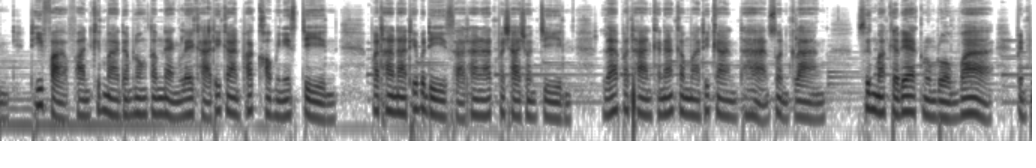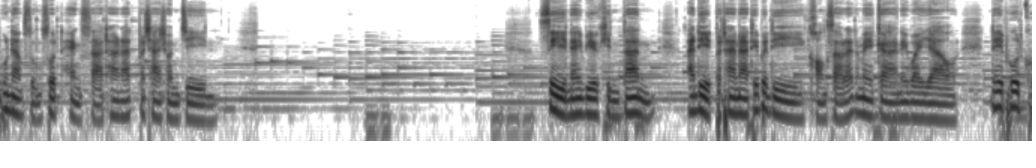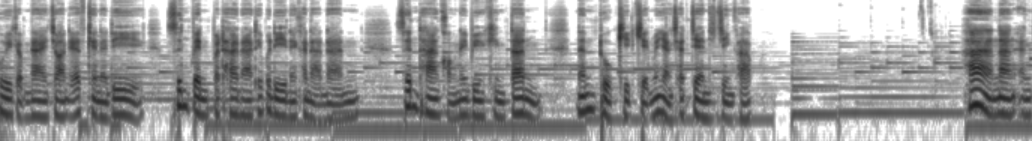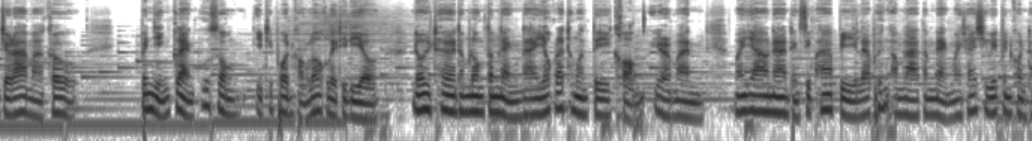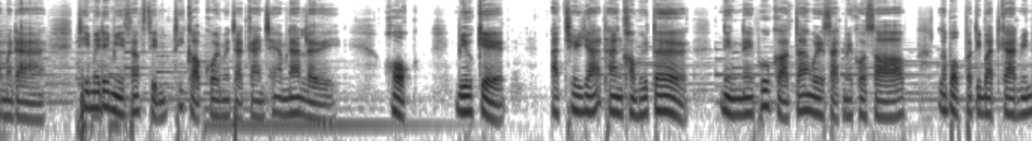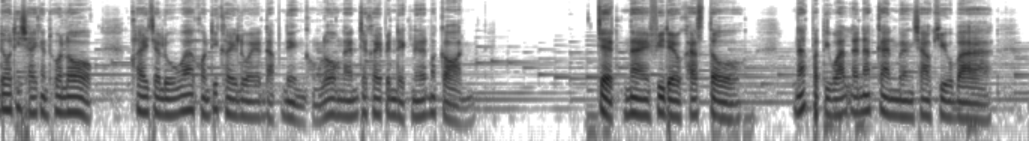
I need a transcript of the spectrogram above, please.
ที่ฝ่าฟันขึ้นมาดำรงตำแหน่งเลขาธิการพรรคคอมมิวนิสต์จีน ประธานาธิบดีสาธารณรัฐประชาชนจีน และประธานคณะกรรมาการทหารส่วนกลาง ซึ่งมักจะเรียกรวมๆว่า เป็นผู้นำสูงสุดแห่งสาธารณรัฐประชาชนจีน 4. ในบิลคินตัน อดีตประธานาธิบดีของสหรัฐอเมริกาในวัยเยาว์ได้พูดคุยกับนายจอห์นเอฟเคนเนดี ซึ่งเป็นประธานาธิบดีในขณะนั้น เส้นทางของนายบิลคินตัน นั้นถูกขีดเขียนมาอย่างชัดเจนจริง ๆ ครับ 5. นางแองเจล่ามาเคิลเป็นหญิงแกร่งผู้ทรงอิทธิพลของโลกเลยทีเดียว โดยเธอดำรงตำแหน่งนายกรัฐมนตรีของเยอรมัน มายาวนานถึง 15 ปี และเพิ่งอำลาตำแหน่งมาใช้ชีวิตเป็นคนธรรมดา ที่ไม่ได้มีทรัพย์สินที่กอบโกยมาจากการใช้อำนาจเลย 6. บิลเกต อัจฉริยะทางคอมพิวเตอร์ หนึ่งในผู้ก่อตั้งบริษัท Microsoft ระบบปฏิบัติการ Windows ที่ใช้กันทั่วโลก ใครจะรู้ว่าคนที่เคยรวยอันดับหนึ่งของโลกนั้นจะเคยเป็นเด็กเนิร์ดมาก่อน 7. นายฟิเดลคาสโต นักปฏิวัติและนักการเมืองชาวคิวบา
